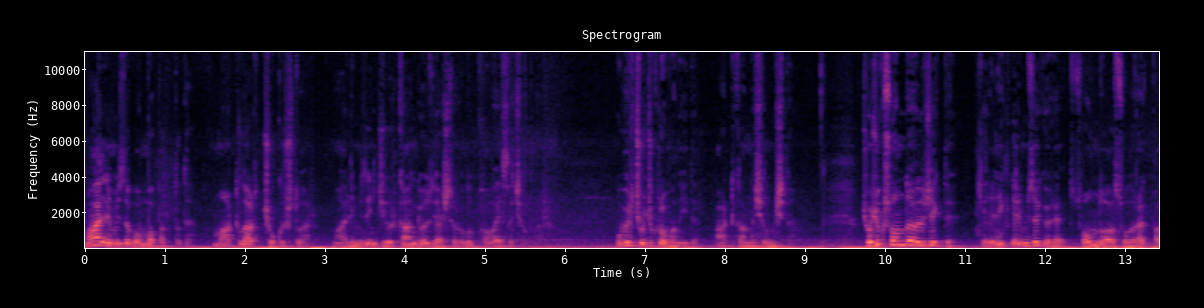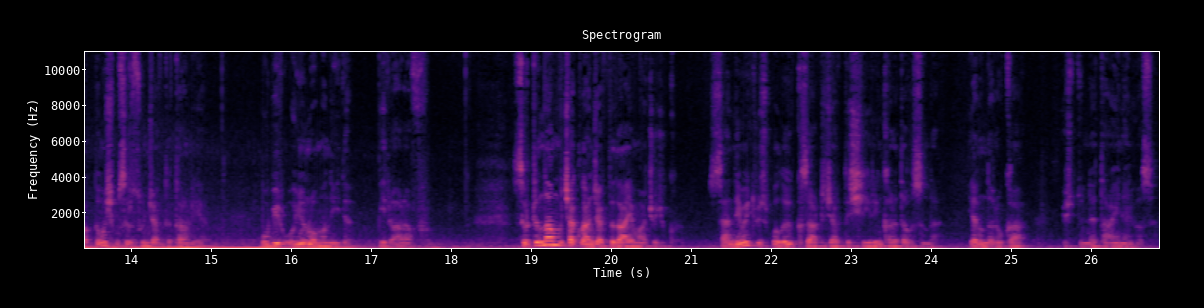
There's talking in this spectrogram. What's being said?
Mahallemizde bomba patladı. Martılar çok uçtular. Mahallemizin cırkan gözyaşları olup havaya saçıldılar. Bu bir çocuk romanıydı. Artık anlaşılmıştı. Çocuk sonunda ölecekti. Geleneklerimize göre son doğası olarak patlamış mısır sunacaktı Tanrı'ya. Bu bir oyun romanıydı. Bir araf. Sırtından bıçaklanacaktı daima çocuk. Sendemitris balığı kızartacaktı şiirin kara tavasında. Yanında roka, üstünde tahin helvası.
